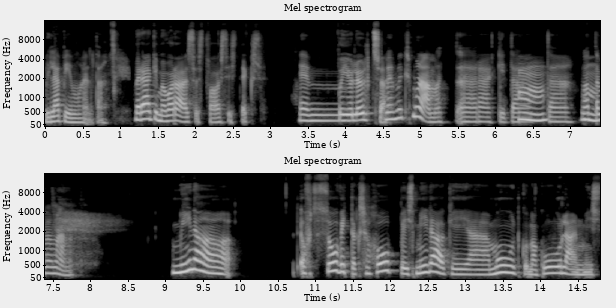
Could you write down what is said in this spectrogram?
või läbi mõelda? me räägime varajasest faasist, eks või üleüldse? me võiks mõlemat rääkida mm., et vaatame mm. mõlemat mina oh, soovitaks hoopis midagi äh, muud, kui ma kuulen, mis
